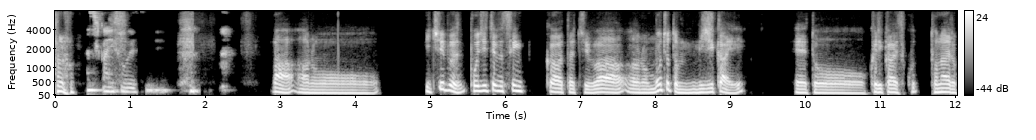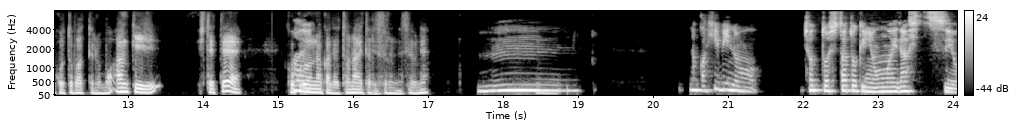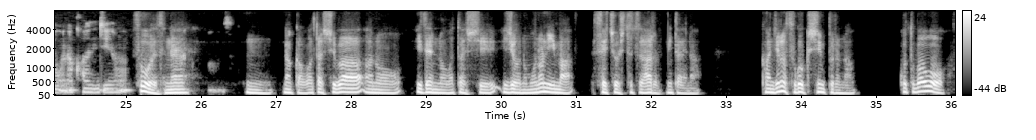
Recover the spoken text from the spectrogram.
の、確かにそうですね。まあ、あの一部ポジティブシンカーたちは、あの、もうちょっと短い、えっ、と、繰り返すこ、唱える言葉っていうのも暗記してて、心の中で唱えたりするんですよね。うーん。なんか日々のちょっとした時に思い出すような感じの。そうですね。うん。なんか私は、あの、以前の私以上のものに今成長しつつあるみたいな感じのすごくシンプルな言葉を、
